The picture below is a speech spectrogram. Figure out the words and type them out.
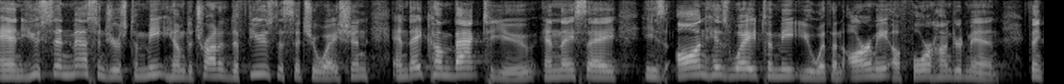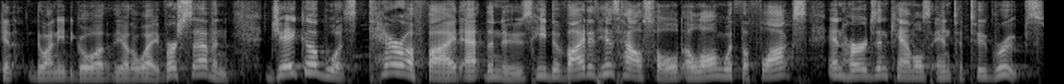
And you send messengers to meet him to try to diffuse the situation, and they come back to you and they say, He's on his way to meet you with an army of 400 men. Thinking, do I need to go the other way? Verse 7 Jacob was terrified at the news. He divided his household along with the flocks and herds and camels into two groups.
